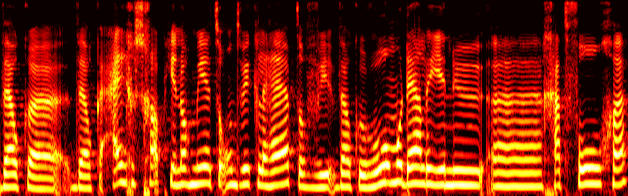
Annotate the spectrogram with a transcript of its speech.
welke, welke eigenschap je nog meer te ontwikkelen hebt, of welke rolmodellen je nu gaat volgen.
